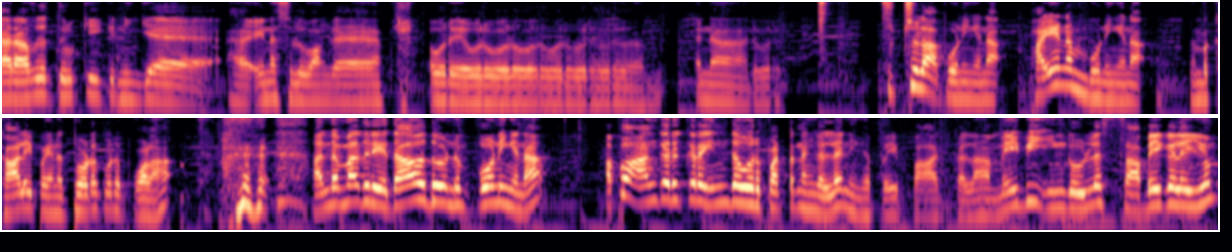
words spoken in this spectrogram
யாராவது துருக்கிக்கு நீங்கள் என்ன சொல்லுவாங்க? ஒரு ஒரு ஒரு ஒரு ஒரு ஒரு ஒரு என்ன அது ஒரு சுற்றுலா போனீங்கன்னா பயணம் போனீங்கன்னா நம்ம காலை பயணத்தோட கூட போகலாம் அந்த மாதிரி ஏதாவது ஒன்று போனீங்கன்னா அப்போ அங்கே இருக்கிற இந்த ஒரு பட்டணங்களில் நீங்கள் போய் பார்க்கலாம். மேபி இங்கே உள்ள சபைகளையும்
